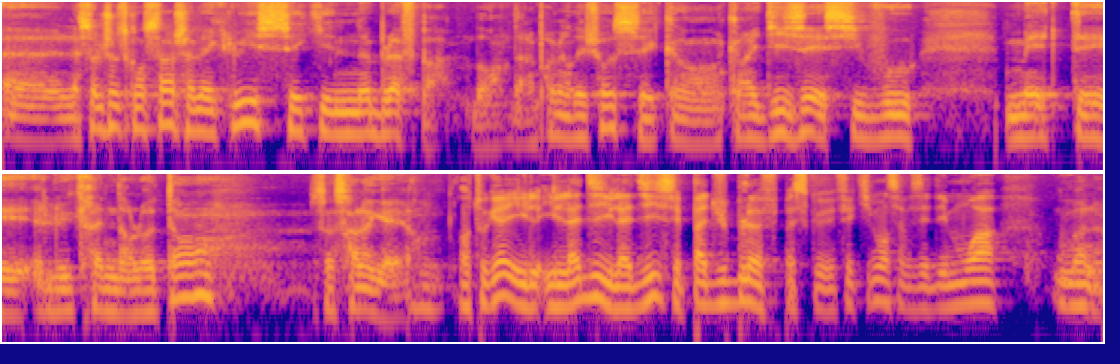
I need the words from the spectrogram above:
la seule chose qu'on sache avec lui, c'est qu'il ne bluffe pas. Bon, dans la première des choses, c'est quand, quand il disait si vous mettez l'Ukraine dans l'OTAN, ça sera la guerre. En tout cas, il l'a dit, il a dit c'est pas du bluff parce qu'effectivement ça faisait des mois où voilà.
